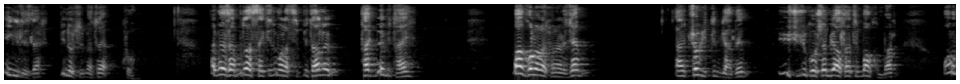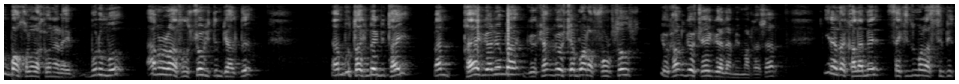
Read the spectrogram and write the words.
İngilizler 1300 metre kum. Arkadaşlar burada 8 numarası bir tane takviye bir tay. Bank olarak önereceğim. Yani çok gittim geldim. Üçüncü koşuda bir alternatif bankum var. Onun bank olarak önereyim. Bunu mu? Emin olasınız çok gittim geldi. Yani bu takviye bir tay ben Tay'a güveniyorum da Gökhan Gökçe bu arada formsuz Gökhan Gökçe'ye güvenemeyim arkadaşlar. Yine de kalemi 8 numara Speed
